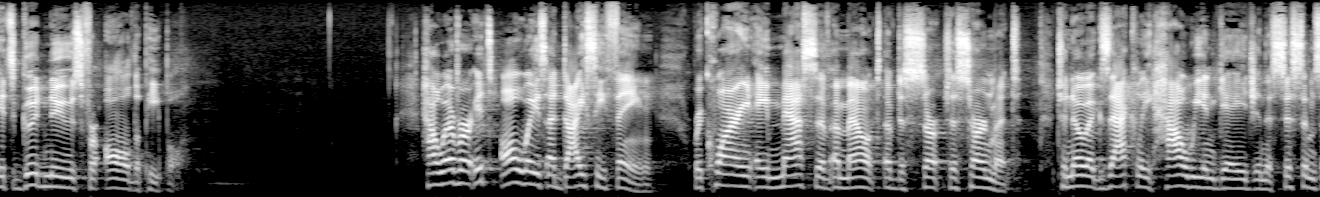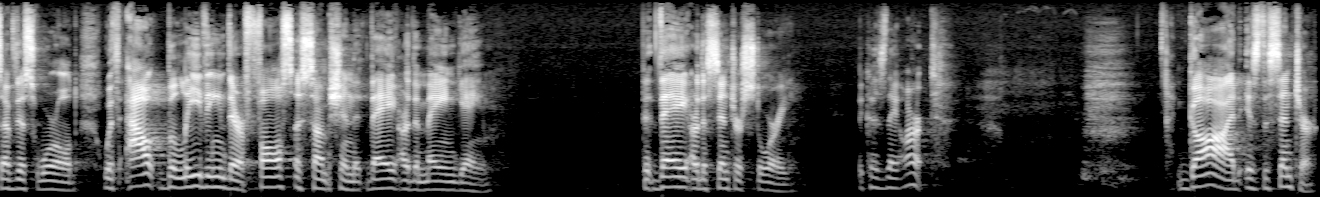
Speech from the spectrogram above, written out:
it's good news for all the people. However, it's always a dicey thing, requiring a massive amount of discernment to know exactly how we engage in the systems of this world without believing their false assumption that they are the main game that they are the center story because they aren't. God is the center.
